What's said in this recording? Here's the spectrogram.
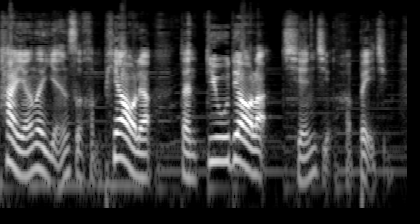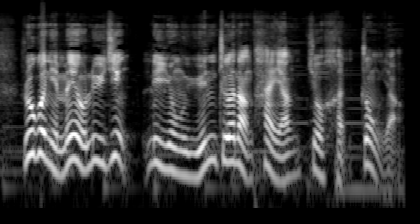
太阳的颜色很漂亮，但丢掉了前景和背景。如果你没有滤镜，利用云遮挡太阳就很重要。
